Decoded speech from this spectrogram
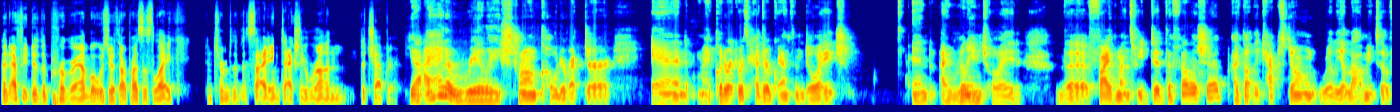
Then after you did the program, what was your thought process like in terms of deciding to actually run the chapter? Yeah, I had a really strong co-director, and my co-director was Heather Grantham Deutsch. And I really enjoyed the five months we did the fellowship. I thought the capstone really allowed me to f-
